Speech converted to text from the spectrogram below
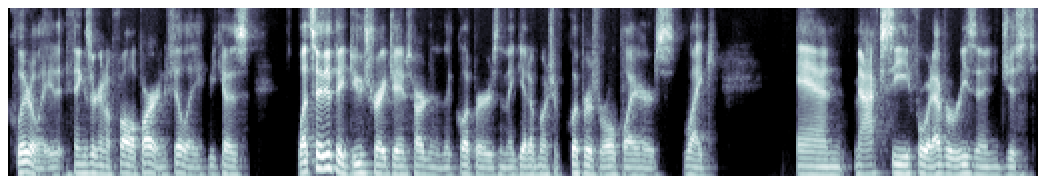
clearly, that things are going to fall apart in Philly. Because let's say that they do trade James Harden to the Clippers and they get a bunch of Clippers role players, like, and Maxey, for whatever reason, just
